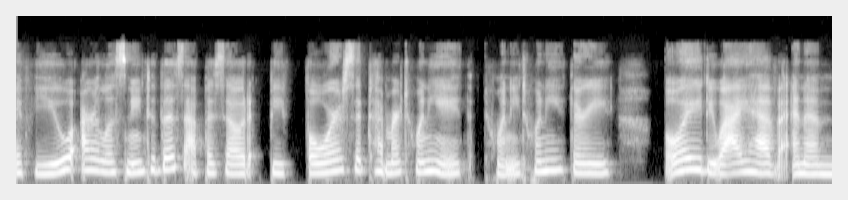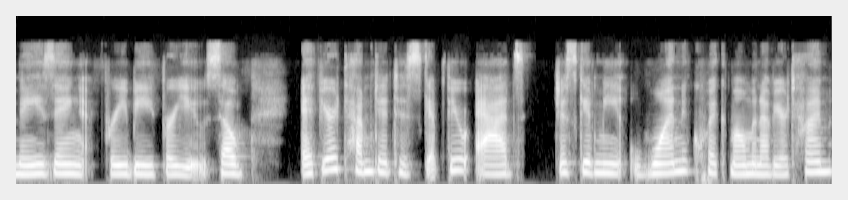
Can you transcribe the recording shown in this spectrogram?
if you are listening to this episode before September 28th, 2023, boy, do I have an amazing freebie for you. So if you're tempted to skip through ads, just give me one quick moment of your time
